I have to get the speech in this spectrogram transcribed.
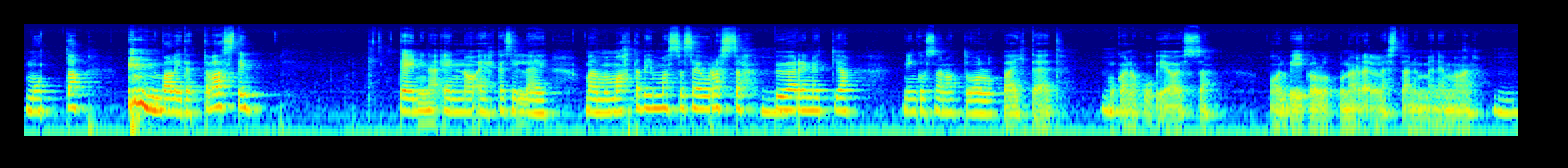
Mutta valitettavasti teininä en ole ehkä silleen maailman mahtavimmassa seurassa mm. pyörinyt ja niin kuin sanottu ollut päihteet mm. mukana kuvioissa. On viikonloppuna rellestänyt menemään. Mm.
